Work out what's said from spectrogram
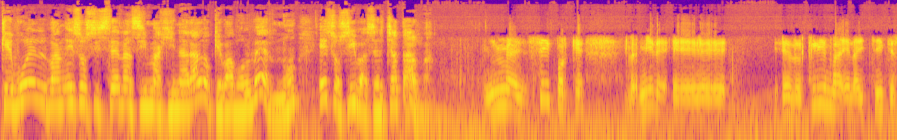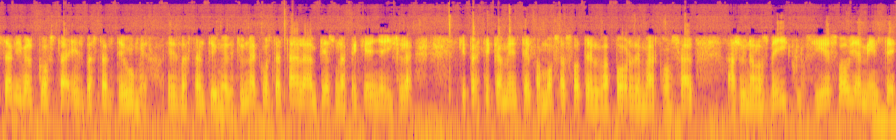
que vuelvan esos cisternas, imaginará lo que va a volver, ¿no? Eso sí va a ser chatarra. Sí, porque, mire, eh, el clima en Haití, que está a nivel costa, es bastante húmedo, es bastante húmedo. Es una costa tan amplia, es una pequeña isla, que prácticamente el famoso azote del vapor de mar con sal arruina los vehículos. Y eso obviamente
